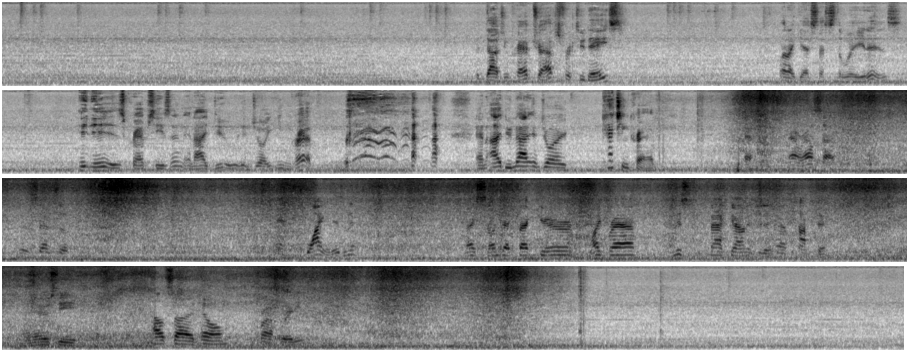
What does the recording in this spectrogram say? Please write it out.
Been dodging crab traps for two days. But I guess that's the way it is. It is crab season, and I do enjoy eating crab. and I do not enjoy catching crab. Now we're outside. There's a sense of man, quiet, isn't it? Nice sun deck back here, life raft, and this back down into the uh, cockpit. And there's the outside helm for operating.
